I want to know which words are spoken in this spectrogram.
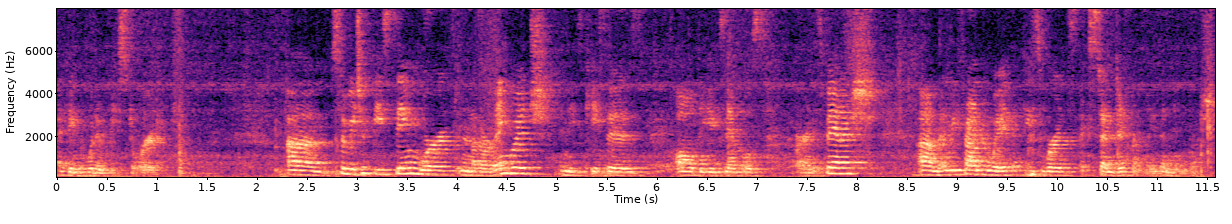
I think, wouldn't be stored. Um, so we took these same words in another language. In these cases, all the examples are in Spanish. Um, and we found a way that these words extend differently than English.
